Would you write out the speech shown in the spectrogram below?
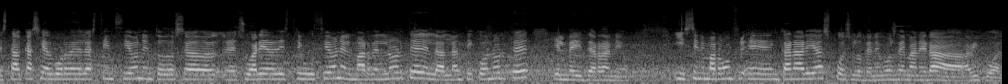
está casi al borde de la extinción en toda su área de distribución, el Mar del Norte, el Atlántico Norte y el Mediterráneo y sin embargo en Canarias pues lo tenemos de manera habitual.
